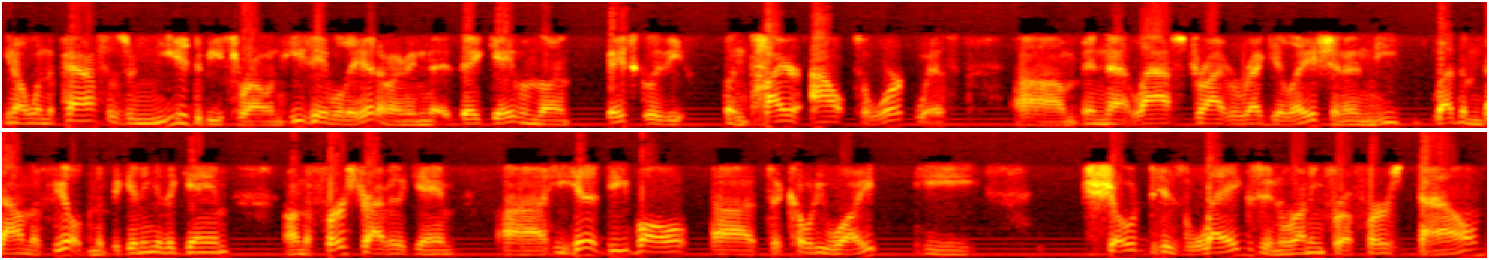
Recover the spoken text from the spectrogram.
you know, when the passes are needed to be thrown, he's able to hit them. I mean, they gave him the basically the entire out to work with um, in that last drive of regulation, and he led them down the field. In the beginning of the game, on the first drive of the game, uh, he hit a deep ball uh, to Cody White. He showed his legs in running for a first down.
